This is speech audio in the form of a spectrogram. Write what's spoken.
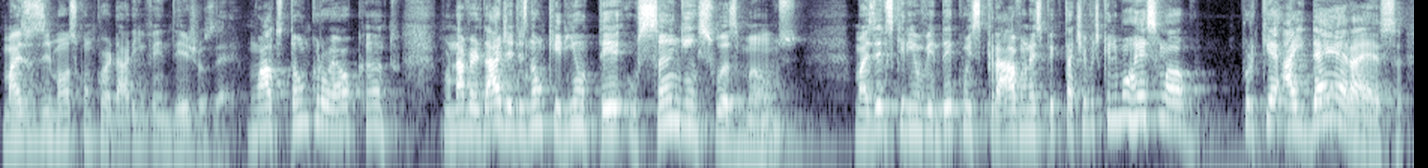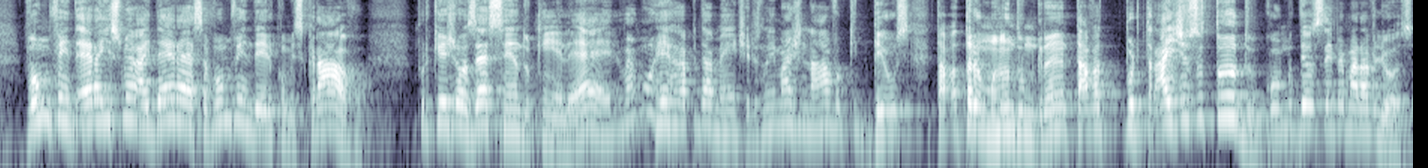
Mas os irmãos concordaram em vender José. Um ato tão cruel canto. Na verdade, eles não queriam ter o sangue em suas mãos, mas eles queriam vender com escravo na expectativa de que ele morresse logo. Porque a ideia era essa. Vamos vender, era isso mesmo, a ideia era essa, vamos vender ele como escravo, porque José sendo quem ele é, ele vai morrer rapidamente. Eles não imaginavam que Deus estava tramando um grande, estava por trás disso tudo, como Deus sempre é maravilhoso.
